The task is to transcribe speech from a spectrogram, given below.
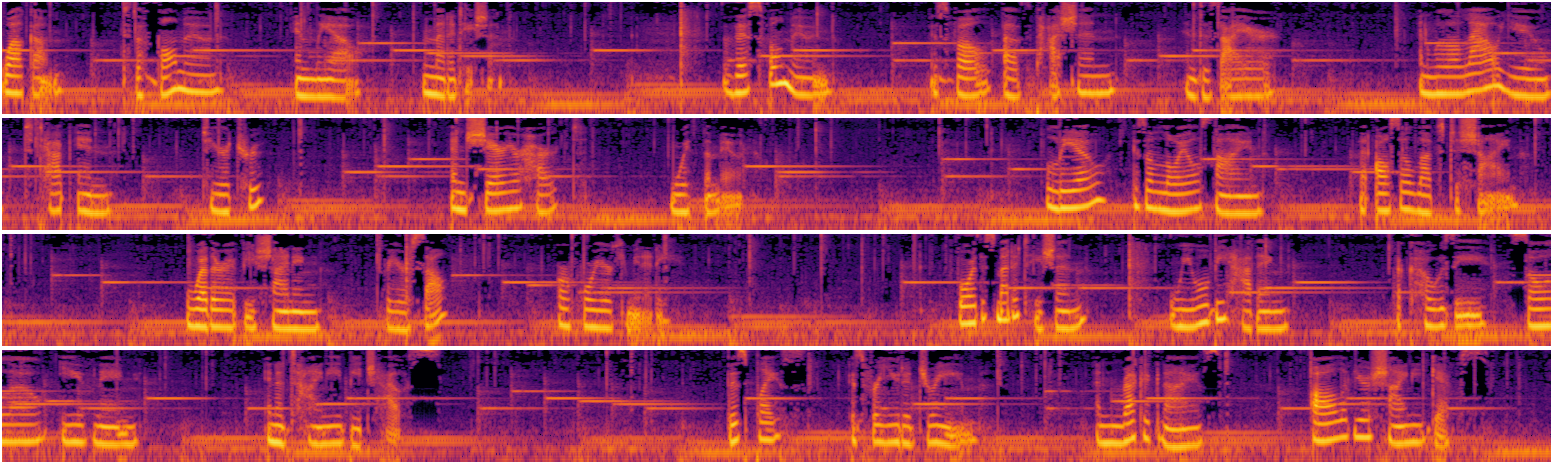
Welcome to the full moon in Leo meditation. This full moon is full of passion and desire and will allow you to tap in to your truth and share your heart with the moon. Leo is a loyal sign that also loves to shine. Whether it be shining for yourself or for your community. For this meditation, we will be having a cozy solo evening in a tiny beach house. This place is for you to dream and recognize all of your shiny gifts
